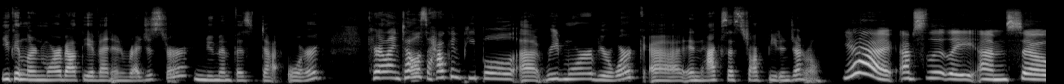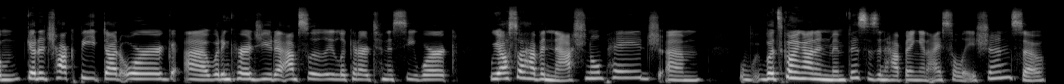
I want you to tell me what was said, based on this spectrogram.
you can learn more about the event and register, newmemphis.org. Caroline, tell us how can people uh, read more of your work uh, and access Chalkbeat in general? Yeah, absolutely. Um, so go to chalkbeat.org. Uh, would encourage you to absolutely look at our Tennessee work. We also have a national page. Um, what's going on in Memphis isn't happening in isolation. So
